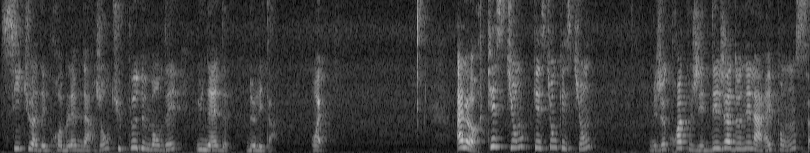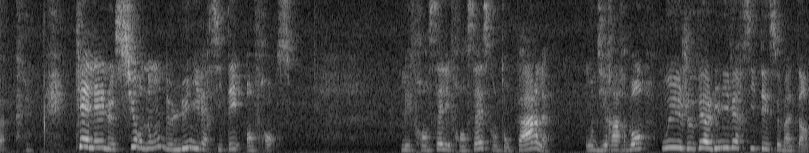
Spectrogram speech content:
si tu as des problèmes d'argent, tu peux demander une aide de l'État. Ouais. Alors, question, question, question. Mais je crois que j'ai déjà donné la réponse. Quel est le surnom de l'université en France? Les Français, les Françaises, quand on parle, on dit rarement Oui, je vais à l'université ce matin.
